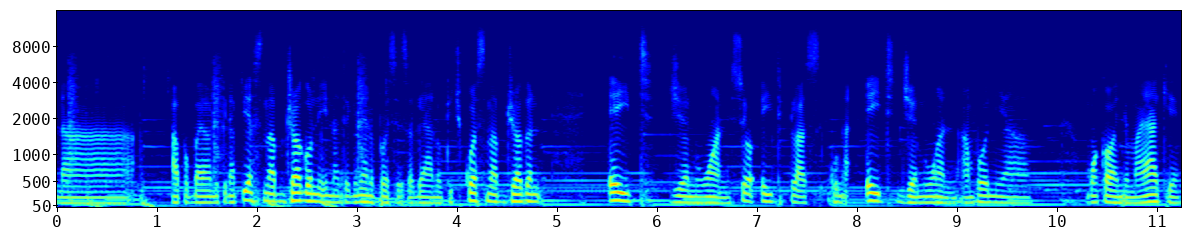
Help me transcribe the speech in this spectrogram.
na hapo Bionic, na pia Snapdragon inategemea ni processor gani. Ukichukua Snapdragon 8 Gen 1 sio 8 plus, kuna 8 Gen 1 ambayo ni ya mwaka wa nyuma yake,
